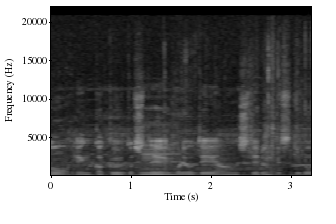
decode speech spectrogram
の変革としてこれを提案してるんですけど、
